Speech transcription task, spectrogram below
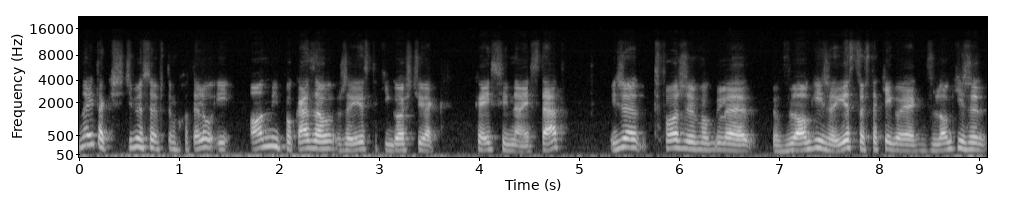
No i tak siedzimy sobie w tym hotelu i on mi pokazał, że jest taki gościu jak Casey Neistat, i że tworzy w ogóle vlogi, że jest coś takiego jak vlogi, że,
